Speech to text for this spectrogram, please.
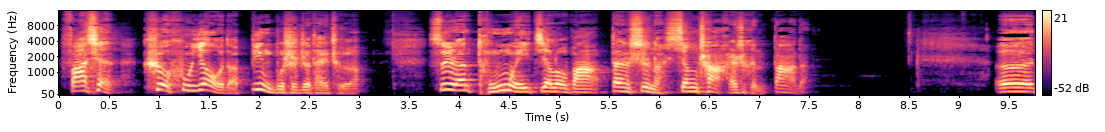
发现客户要的并不是这台车，虽然同为 G8，但是呢，相差还是很大的。呃，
